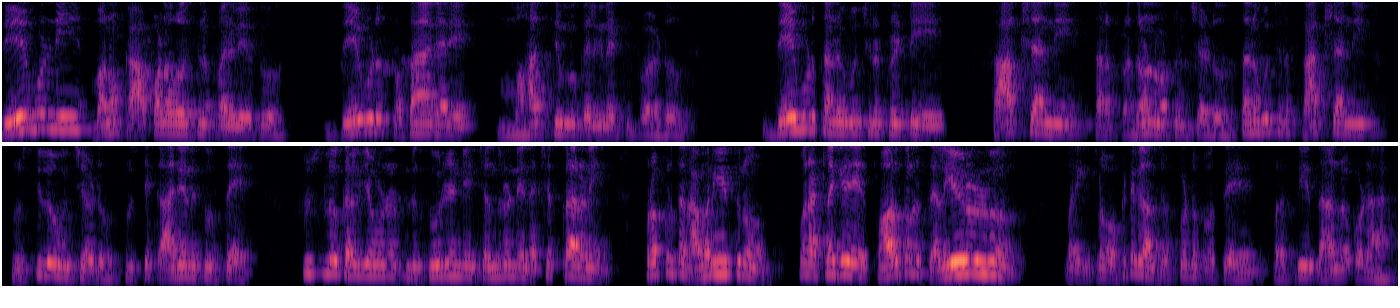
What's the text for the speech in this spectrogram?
దేవుణ్ణి మనం కాపాడవలసిన పని లేదు దేవుడు స్వతహాగానే మహత్యము కలిగినటువంటి వాడు. దేవుడు తన కూర్చున్నటువంటి సాక్ష్యాన్ని తన ప్రజల నోటి ఉంచాడు తన గురించిన సాక్ష్యాన్ని సృష్టిలో ఉంచాడు. సృష్టి కార్యాన్ని చూస్తే సృష్టిలో కలిగి ఉన్నటువంటి సూర్యుడిని చంద్రుడిని నక్షత్రాలని ప్రకృతి రమణీయతను మరి అట్లాగే పారుతున్న సెలయేరులను మరి ఇట్లా ఒకటిగా చెప్పుకుంటూ పోతే ప్రతి దానిలో కూడా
